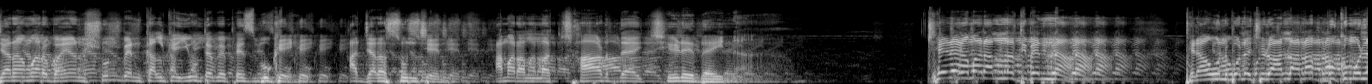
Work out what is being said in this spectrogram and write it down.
যারা আমার বয়ান শুনবেন কালকে ইউটিউবে ফেসবুকে আর যারা শুনছেন আমার আল্লাহ ছাড় দেয় ছেড়ে দেয় না। ছেড়ে আমার আল্লাহ দিবেন না। ফেরাউন বলেছিল আল্লাহ রাব্বুকুমুল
